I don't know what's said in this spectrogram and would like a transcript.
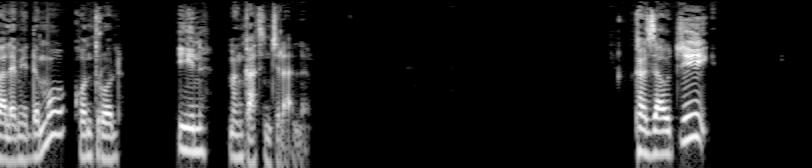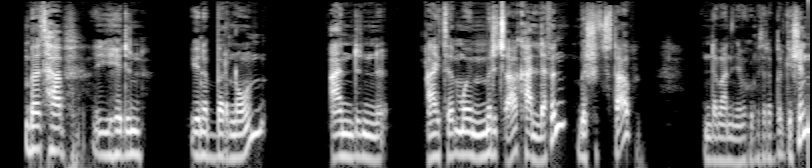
ጋር ለመሄድ ደግሞ control E ን መንካት እንችላለን። ከዛ ውጪ በ tab እየሄድን የነበርነውን አንድን item ወይም ምርጫ ካለፍን በ shift tab እንደ ማንኛውም ኮምፒውተር application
